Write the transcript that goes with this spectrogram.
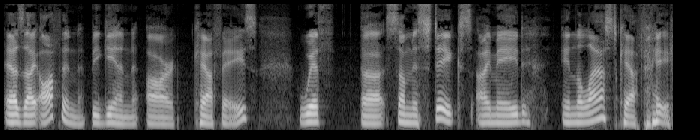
as I often begin our cafes with uh, some mistakes I made in the last cafe.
